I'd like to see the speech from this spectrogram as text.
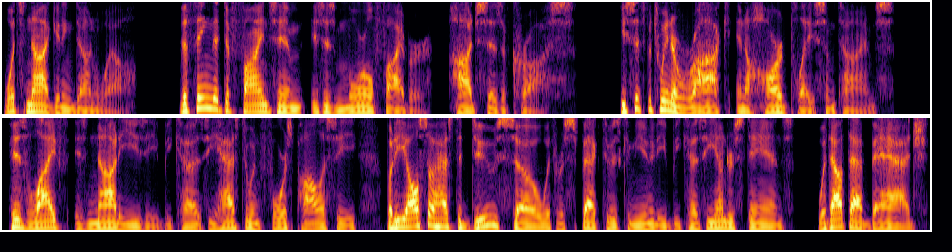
what's not getting done well. The thing that defines him is his moral fiber, Hodge says of Cross. He sits between a rock and a hard place sometimes. His life is not easy because he has to enforce policy, but he also has to do so with respect to his community because he understands, without that badge,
